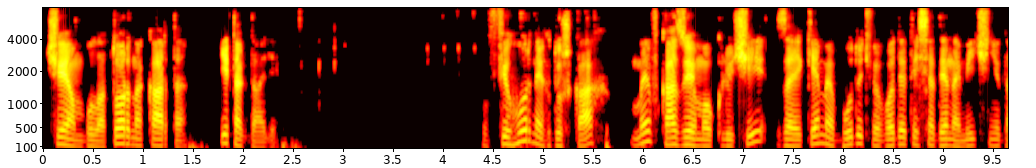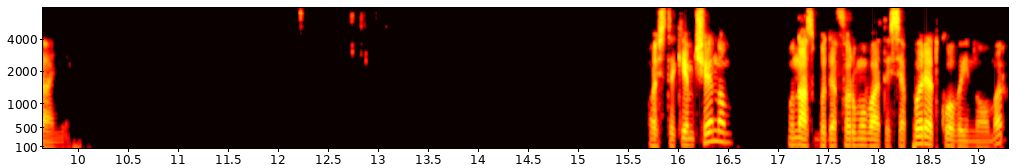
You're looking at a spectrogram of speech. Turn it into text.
чи амбулаторна карта і так далі. В фігурних дужках ми вказуємо ключі, за якими будуть виводитися динамічні дані. Ось таким чином у нас буде формуватися порядковий номер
